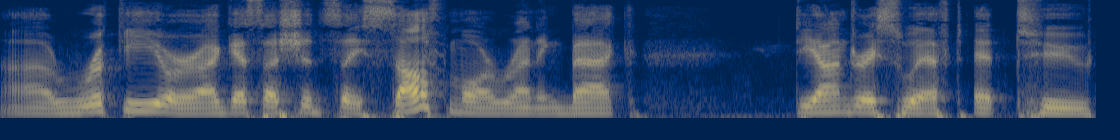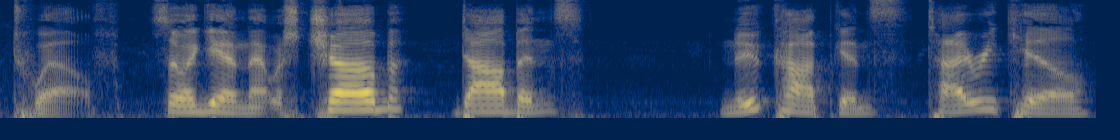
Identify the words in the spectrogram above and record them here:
uh, rookie, or I guess I should say sophomore running back, D'Andre Swift at 212. So again, that was Chubb, Dobbins, Nuke Hopkins, Tyreek Hill,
